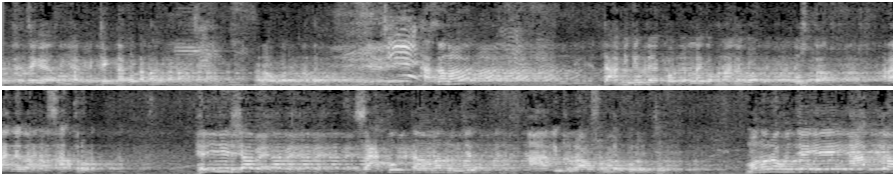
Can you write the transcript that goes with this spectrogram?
একটা জায়গায় এখন লাগে ঠিক না কথা না? রাও করে না হাসান আমি কিন্তু এক ঘণ্টার লাগে হনানে ঘর উস্তাদ আর আইনের আমার ছাত্র। এই হিসাবে যা কই তা মানুষ যে আহ, একটু রাও শব্দ করেছে এই আটটা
